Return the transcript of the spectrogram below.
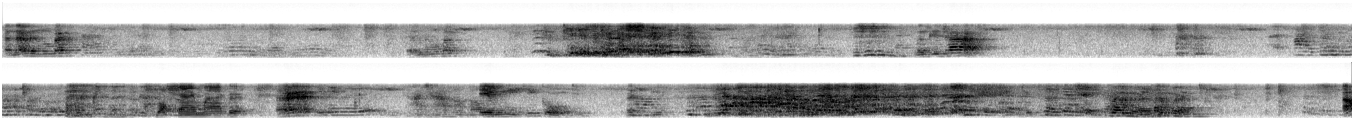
หันหน้าเป็นมุมบ้างเดี๋ยวมุมบ้างมันคือท่าอาจจะมาตลก บอกง่ายมากด้วยเอ๊ะช้าช้าๆเบาเอ็มนี่ขี้โกงจริงไม่เหมือนไม่เหมือน เอ้า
